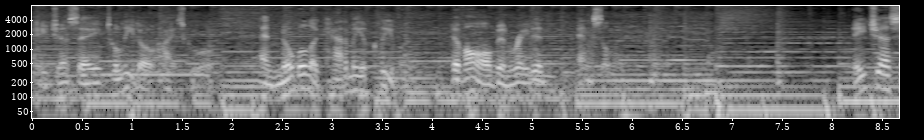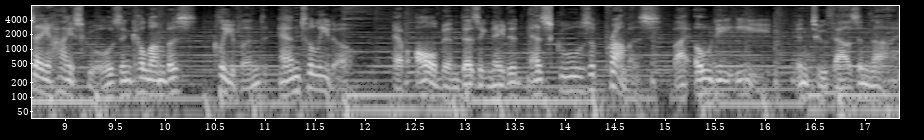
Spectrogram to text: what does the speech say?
HSA Toledo High School, and Noble Academy of Cleveland have all been rated excellent. HSA high schools in Columbus, Cleveland, and Toledo have all been designated as schools of promise by ODE in 2009.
